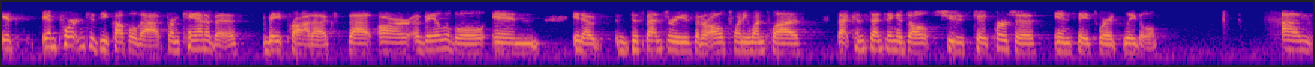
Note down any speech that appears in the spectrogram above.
it's important to decouple that from cannabis vape products that are available in, you know, dispensaries that are all 21 plus that consenting adults choose to purchase in states where it's legal. Um,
